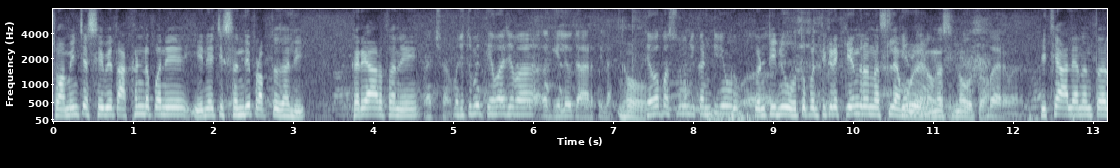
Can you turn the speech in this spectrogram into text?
स्वामींच्या सेवेत अखंडपणे येण्याची संधी प्राप्त झाली. खऱ्या अर्थाने अच्छा. म्हणजे तुम्ही तेव्हा जेव्हा गेले होते आरतीला हो. तेव्हापासून म्हणजे कंटिन्यू कंटिन्यू होतो पण तिकडे केंद्र नसल्यामुळे नस नव्हतं. बरं बरं. इथे आल्यानंतर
